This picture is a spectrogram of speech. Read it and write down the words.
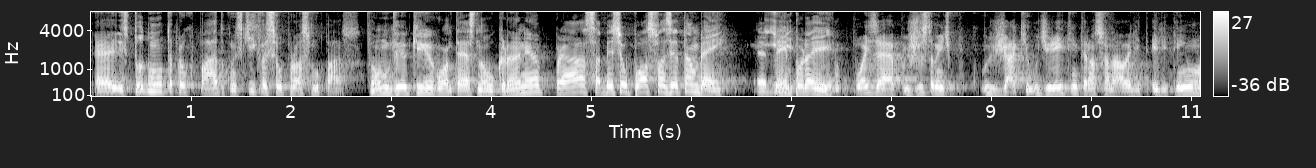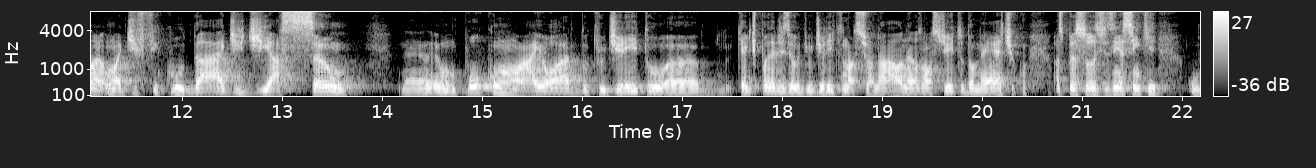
É, todo mundo está preocupado com isso. O que vai ser o próximo passo? Vamos ver o que acontece na Ucrânia para saber se eu posso fazer também. É bem e, por aí. Pois é, justamente já que o direito internacional ele, ele tem uma, uma dificuldade de ação né, um pouco maior do que o direito, uh, que a gente poderia dizer, o, direito nacional, né, o nosso direito doméstico, as pessoas dizem assim que, o,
